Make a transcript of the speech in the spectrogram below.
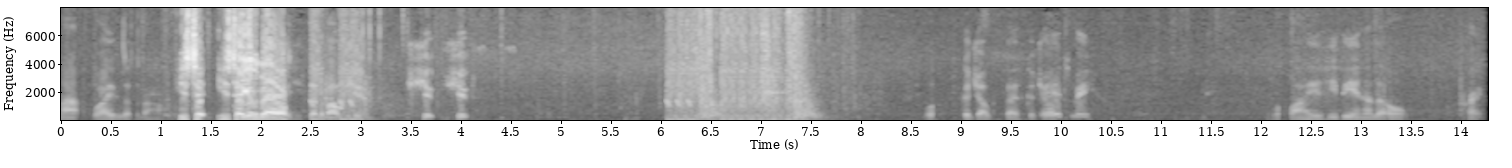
Matt, why have you got the barrel? He's ta- he's taking the barrel. He's got the barrel, shoot him. Shoot, shoot. Well, good job, guys, good Yeah, job. it's me. Why is he being a little prick?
